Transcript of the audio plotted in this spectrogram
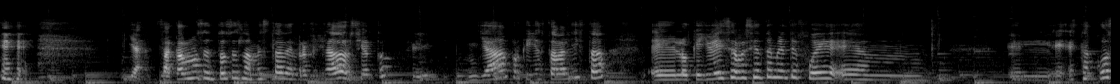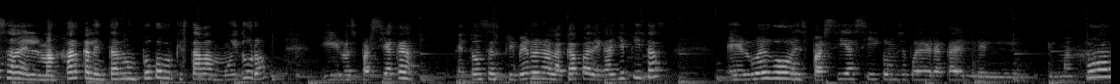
ya, sacamos entonces la mezcla del refrigerador, ¿cierto? Sí, Ya, porque ya estaba lista. Eh, lo que yo hice recientemente fue em, el- esta cosa, el manjar, calentarlo un poco porque estaba muy duro y lo esparcí acá. Entonces, primero era la capa de galletitas, eh, luego esparcí así, como se puede ver acá, el manjar.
